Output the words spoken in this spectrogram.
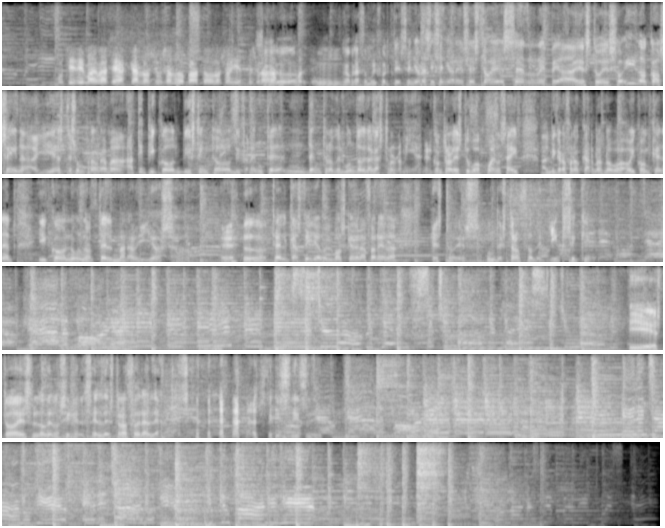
Muchísimas gracias, Carlos. Un saludo para todos los oyentes. Un abrazo muy fuerte. un abrazo muy fuerte. Señoras y señores, esto es RPA, esto es Oído Cocina y este es un programa atípico, distinto, diferente dentro del mundo de la gastronomía. En el control estuvo Juan Saiz, al micrófono Carlos Novoa, hoy con Kenneth y con un hotel maravilloso, el Hotel Castillo del Bosque de la Zoreda. Esto es un destrozo de Gypsy King. Y esto es lo de los Eagles. El destrozo era el de antes. sí, sí, sí.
